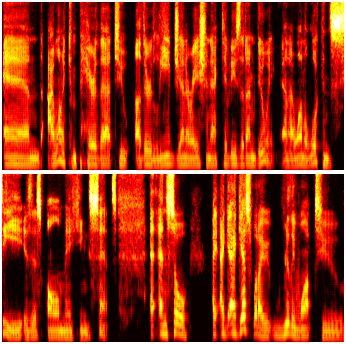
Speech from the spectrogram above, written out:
And i want to compare that to other lead generation activities that i'm doing. And i want to look and see is this all making sense? And, so I, I, guess what I really want to,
